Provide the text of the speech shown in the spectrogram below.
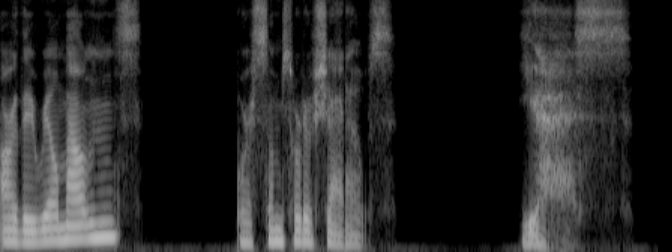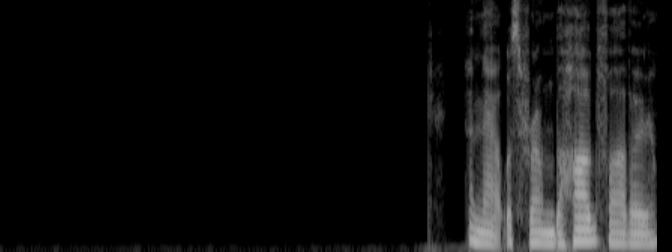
Are they real mountains or some sort of shadows? Yes. And that was from The Hogfather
